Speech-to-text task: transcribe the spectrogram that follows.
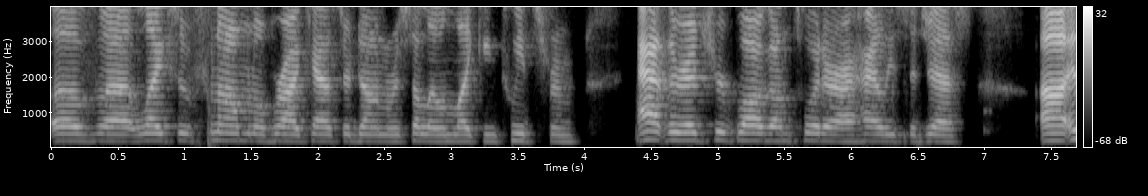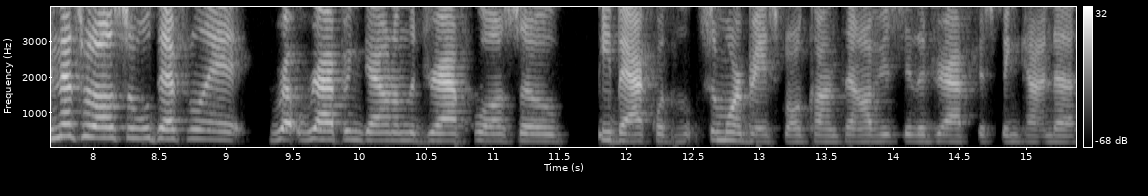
of uh, likes of phenomenal broadcaster Don Orsillo and liking tweets from at the Red Shirt blog on Twitter, I highly suggest. Uh, and that's what also we'll definitely wrapping down on the draft. We'll also be back with some more baseball content. Obviously, the draft just been kind of,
